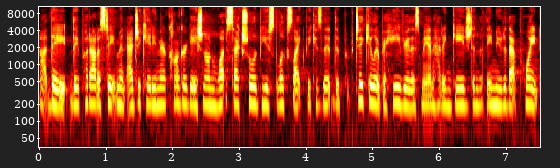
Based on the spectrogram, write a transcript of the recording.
Uh, they, they put out a statement educating their congregation on what sexual abuse looks like because the, the particular behavior this man had engaged in that they knew to that point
